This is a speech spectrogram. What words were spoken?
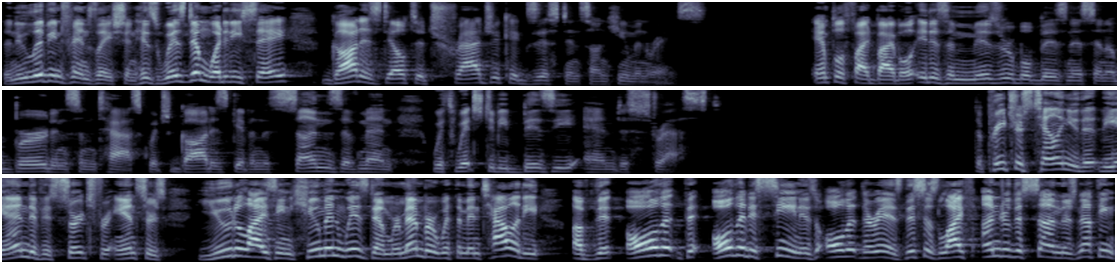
The New Living Translation, his wisdom, what did he say? God has dealt a tragic existence on human race. Amplified Bible, it is a miserable business and a burdensome task which God has given the sons of men with which to be busy and distressed. The preacher's telling you that the end of his search for answers, utilizing human wisdom, remember with the mentality of that all that, that, all that is seen is all that there is. This is life under the sun. There's nothing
